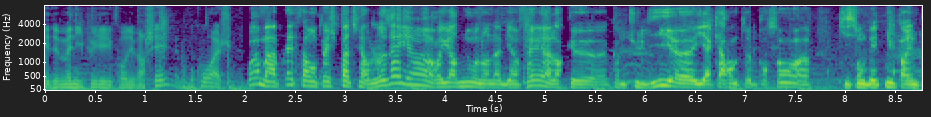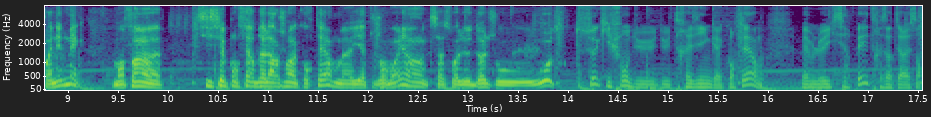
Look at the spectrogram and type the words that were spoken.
et de manipuler les cours du marché bon courage Ouais, mais après, ça n'empêche pas de faire de l'oseille. Hein. Regarde, nous, on en a bien fait, alors que, euh, comme tu le dis, euh, il y a 40% euh, qui sont détenus par une poignée de mecs. Mais enfin, si c'est pour faire de l'argent à court terme, il y a toujours moyen, hein, que ça soit le Dodge ou, ou autre. ceux qui font du, du trading à court terme, même le XRP est très intéressant.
